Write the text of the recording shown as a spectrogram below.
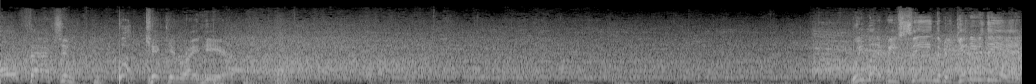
old-fashioned butt kicking right here. We might be seeing the beginning of the end.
